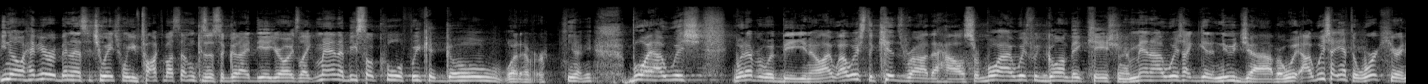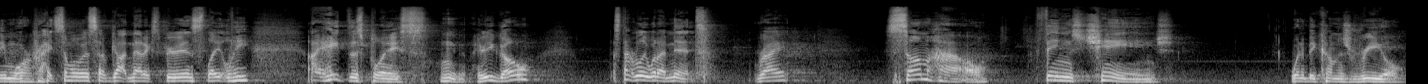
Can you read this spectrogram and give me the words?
You know, have you ever been in a situation where you've talked about something because it's a good idea? You're always like, man, it'd be so cool if we could go, whatever. You know what I mean? Boy, I wish, whatever it would be, you know, I, I wish the kids were out of the house, or boy, I wish we could go on vacation, or man, I wish I could get a new job, or I wish I didn't have to work here anymore, right? Some of us have gotten that experience lately. I hate this place. Hmm, here you go. That's not really what I meant, right? Somehow, things change when it becomes real.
